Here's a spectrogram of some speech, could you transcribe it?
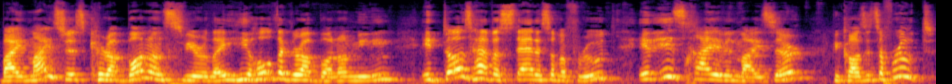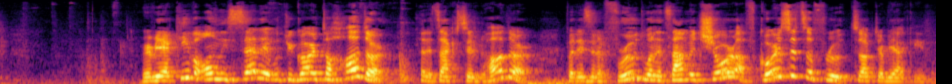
by Maisris Kirabanon Svirle, he holds like the Rabbanon, meaning it does have a status of a fruit. It is chayiv in Meiser, because it's a fruit. Rabbi Akiva only said it with regard to hadar, that it's not considered hadar. But is it a fruit when it's not mature? Of course it's a fruit, Dr. Rabbi Akiva.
